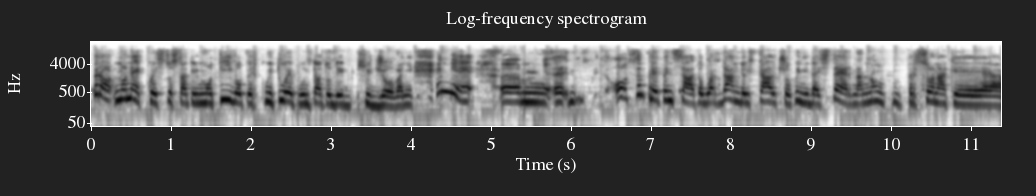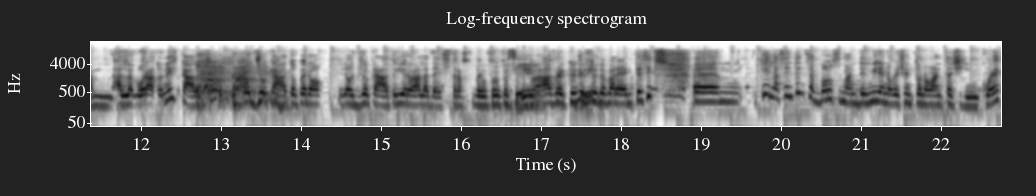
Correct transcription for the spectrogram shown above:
però non è questo stato il motivo per cui tu hai puntato dei, sui giovani. E mi è, um, eh, ho sempre pensato guardando il calcio quindi da esterna, non persona che um, ha lavorato nel calcio, ho giocato però, ho giocato, io ero alla destra, così sì, apro e chiudo, chiudo parentesi, ehm, che la sentenza Bosman del 1995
